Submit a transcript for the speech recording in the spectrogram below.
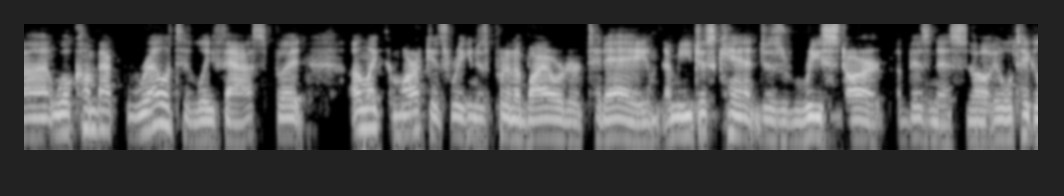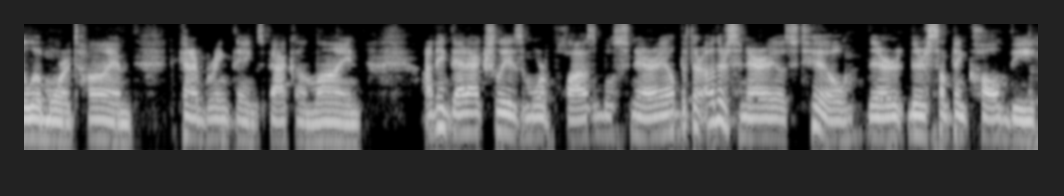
Uh, we'll come back relatively fast, but unlike the markets where you can just put in a buy order today, I mean, you just can't just restart a business. So it will take a little more time to kind of bring things back online. I think that actually is a more plausible scenario, but there are other scenarios too. There, there's something called the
